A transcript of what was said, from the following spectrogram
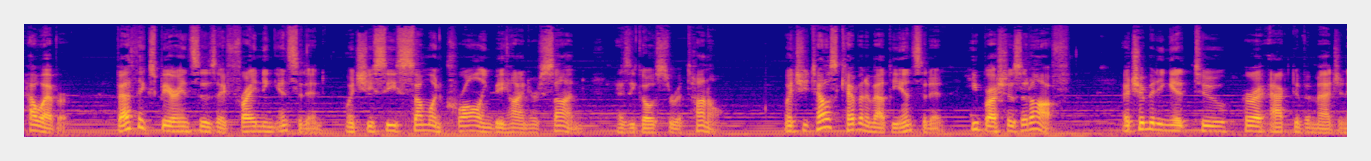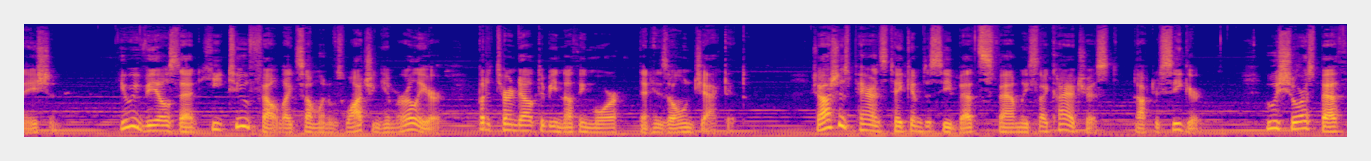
However, Beth experiences a frightening incident when she sees someone crawling behind her son as he goes through a tunnel. When she tells Kevin about the incident, he brushes it off, attributing it to her active imagination. He reveals that he too felt like someone was watching him earlier, but it turned out to be nothing more than his own jacket. Josh's parents take him to see Beth's family psychiatrist, Dr. Seeger, who assures Beth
